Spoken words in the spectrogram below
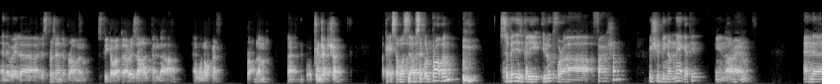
And I will uh, just present the problem, speak about the result and, uh, and an open problem, conjecture. Okay, so what's the obstacle problem? so basically, you look for a function which should be non-negative in Rn, and uh,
